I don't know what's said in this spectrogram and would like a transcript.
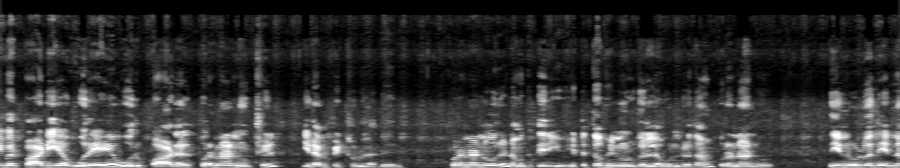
இவர் பாடிய ஒரே ஒரு பாடல் புறநானூற்றில் இடம்பெற்றுள்ளது. புறநானூறு நமக்கு தெரியும். எட்டு தொகை நூல்களில் ஒன்று தான் புறநானூறு இந்நூல் வந்து என்ன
